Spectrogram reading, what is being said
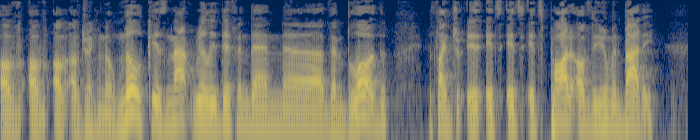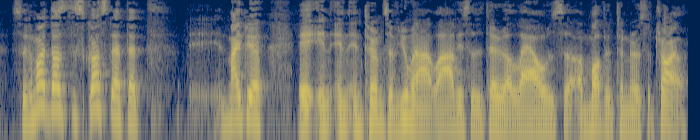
Of, of, of, of drinking milk. Milk is not really different than, uh, than blood. It's like, it's, it's, it's part of the human body. So the Gemara does discuss that, that it might be a, in, in, in terms of human, well obviously the Torah allows a mother to nurse a child.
